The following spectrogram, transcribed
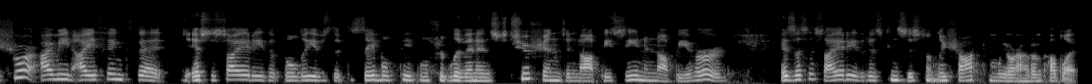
Sure. I mean, I think that a society that believes that disabled people should live in institutions and not be seen and not be heard is a society that is consistently shocked when we are out in public.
